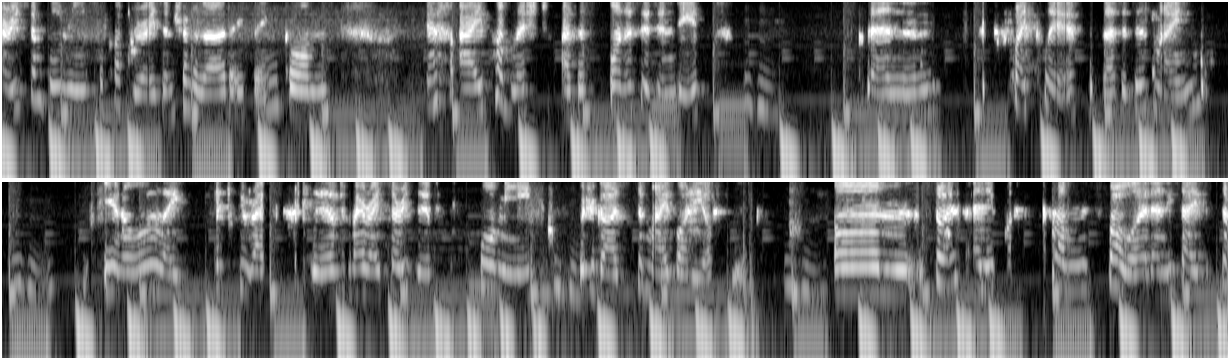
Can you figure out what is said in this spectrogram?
very simple rules for copyright in Trinidad, I think. Um if I published at a, on a certain date, Mm-hmm. then quite clear that it is mine. Mm-hmm. You know, like the rights are reserved, my rights are reserved for me with regards to my body of work. Mm-hmm. Um, so if anyone comes forward and decides to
